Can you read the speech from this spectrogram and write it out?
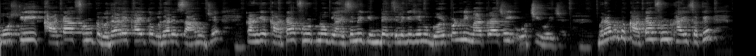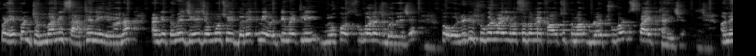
મોસ્ટલી ખાટા ફ્રૂટ વધારે ખાય તો વધારે સારું છે. કારણ કે ખાટા ફ્રૂટનો ગ્લાયસેમિક ઇન્ડેક્સ એટલે કે જેનું ગળપણની માત્રા છે એ ઓછી હોય છે. બરાબર? તો ખાટા ફ્રૂટ ખાઈ શકે, પણ એ પણ જમવાની સાથે નહીં લેવાના. કારણ કે તમે જે જમો છો એ દરેકની અલ્ટિમેટલી ગ્લુકોઝ સુગર જ બને છે. તો ઓલરેડી શુગરવાળી વસ્તુ તમે ખાઓ છો, તમારું બ્લડ શુગર સ્પાઇક થાય છે. અને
